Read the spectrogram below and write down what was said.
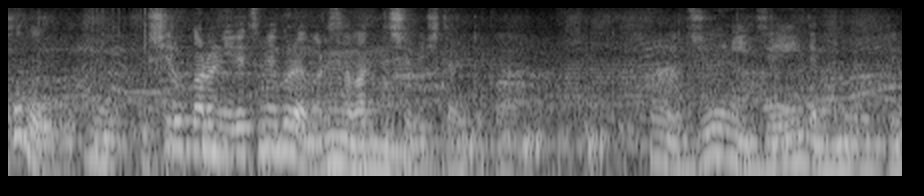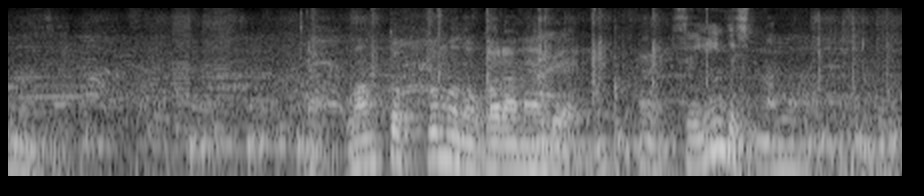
ほぼもう後ろから2列目ぐらいまで下がって守備したりとか、もう10人全員で守るっていう感あワントップも残らないぐらいに。ね、じ、全員で守るって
